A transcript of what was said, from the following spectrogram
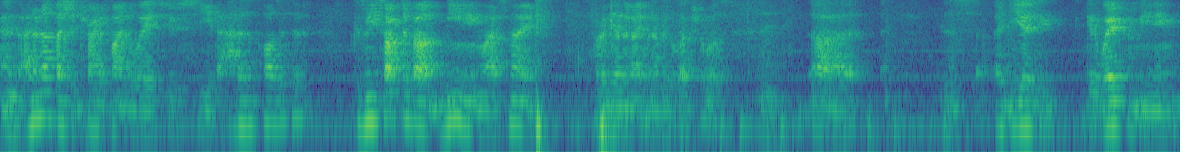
and I don't know if I should try to find a way to see that as a positive. Because when you talked about meaning last night, or the other night, whenever the lecture was, uh, this idea to get away from meaning,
